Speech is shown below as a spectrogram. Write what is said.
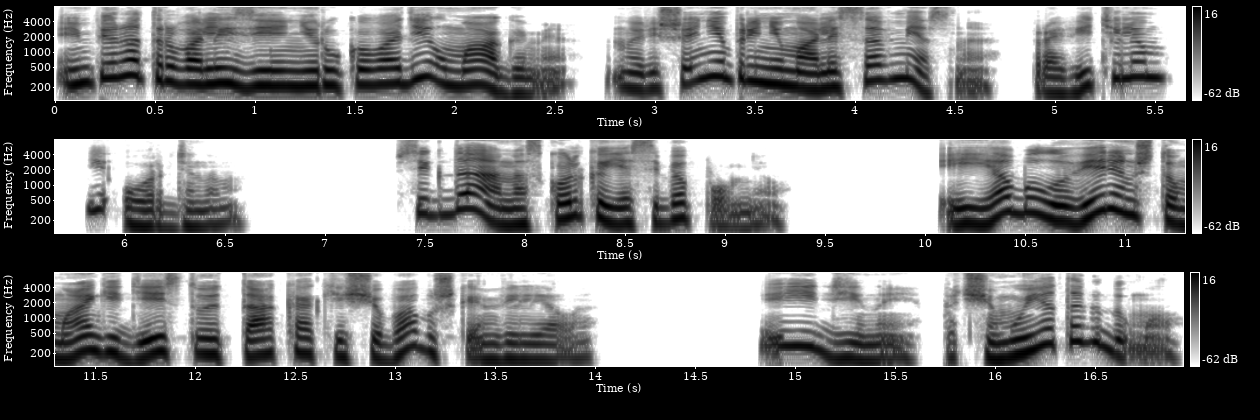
Император Валезии не руководил магами, но решения принимались совместно, правителем и орденом. Всегда, насколько я себя помнил. И я был уверен, что маги действуют так, как еще бабушка им велела. И единый. Почему я так думал?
